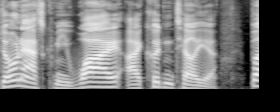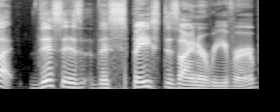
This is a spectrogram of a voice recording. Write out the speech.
Don't ask me why, I couldn't tell you. But this is the Space Designer reverb,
